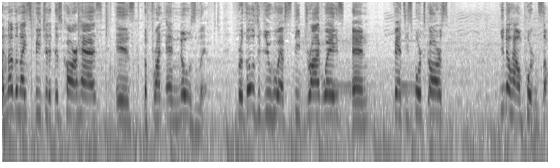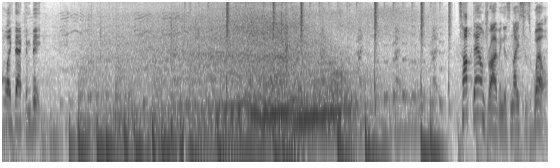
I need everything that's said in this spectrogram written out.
Another nice feature that this car has is the front end nose lift. For those of you who have steep driveways and fancy sports cars, you know how important something like that can be. Top-down driving is nice as well.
